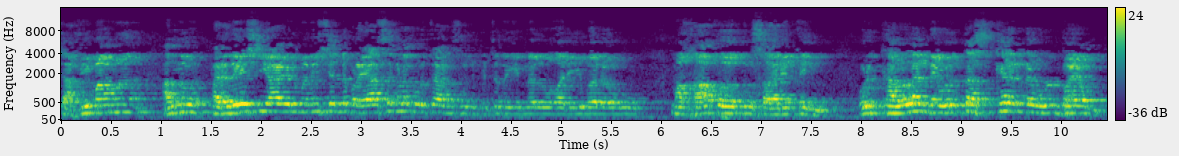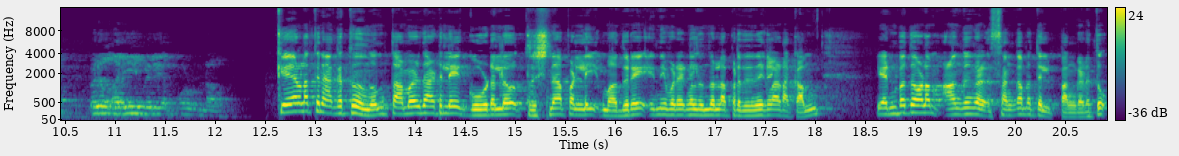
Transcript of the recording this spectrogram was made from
ഷഫിമാമ് അന്ന് പരദേശിയായ ഒരു മനുഷ്യന്റെ പ്രയാസങ്ങളെ കുറിച്ചാണ് സൂചിപ്പിച്ചത്. ഇന്നൽ വരീബലവും മഹാപത്തു സാരിത്തിങ് ഒരു കള്ളന്റെ ഒരു തസ്കരന്റെ ഉൾഭയം ഒരു എപ്പോൾ ഉണ്ടാവും. കേരളത്തിനകത്തു നിന്നും തമിഴ്നാട്ടിലെ ഗൂഡലൂർ തൃഷ്ണാപ്പള്ളി മധുരൈ എന്നിവിടങ്ങളിൽ നിന്നുള്ള പ്രതിനിധികളടക്കം എൺപതോളം അംഗങ്ങൾ സംഗമത്തിൽ പങ്കെടുത്തു.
